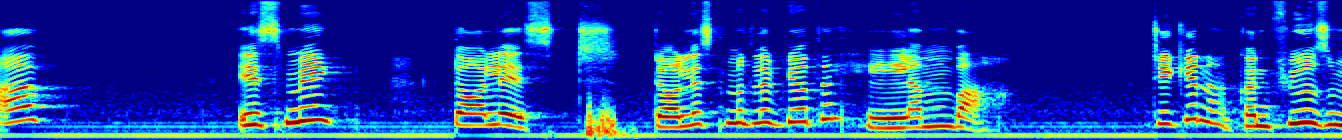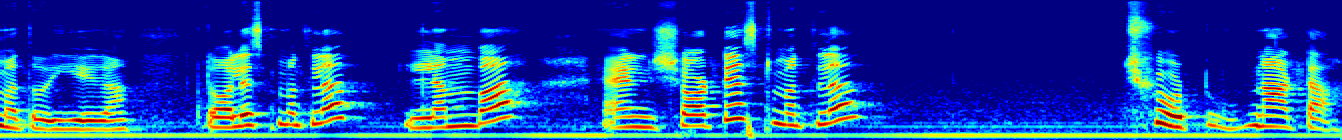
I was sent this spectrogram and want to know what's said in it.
अब इसमें टॉलेस्ट टॉलेस्ट मतलब क्या होता है? लंबा। ठीक है ना? कंफ्यूज मत होइएगा। टॉलेस्ट मतलब लंबा एंड शॉर्टेस्ट मतलब छोटू, नाटा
